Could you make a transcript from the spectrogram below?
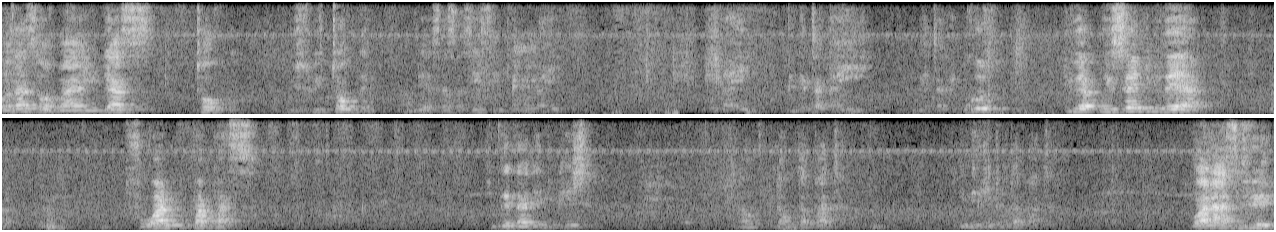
wazazi wabaya, you just talk. You sweet talk them. Ambia sasa sisi kuna hii. Kuna hii. Ningetaka hii. Ningetaka. Because you we send you there for one purpose. To get that education. Na, na utapata. ili kitu utapata. Bwana asifiwe.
